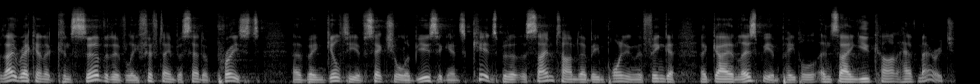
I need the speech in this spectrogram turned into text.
they reckon that conservatively 15% of priests have been guilty of sexual abuse against kids, but at the same time they've been pointing the finger at gay and lesbian people and saying you can't have marriage.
